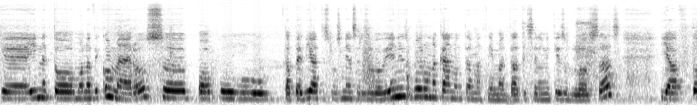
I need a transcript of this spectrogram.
και είναι το μοναδικό μέρος όπου τα παιδιά της Βοσνίας Ερζεγοβίνης μπορούν να κάνουν τα μαθήματα της ελληνικής γλώσσας Γι' αυτό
